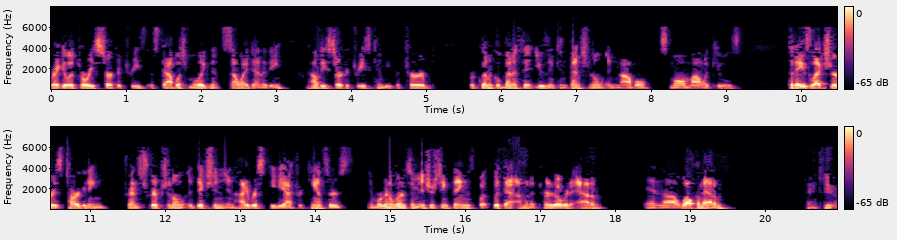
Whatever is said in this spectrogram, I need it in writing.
regulatory circuitries establish malignant cell identity and how these circuitries can be perturbed for clinical benefit using conventional and novel small molecules. Today's lecture is targeting transcriptional addiction in high-risk pediatric cancers, and we're going to learn some interesting things. But with that, I'm going to turn it over to Adam, and uh, welcome, Adam. Thank you.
